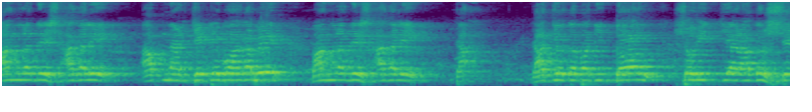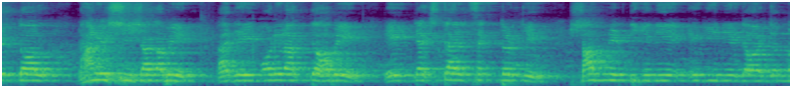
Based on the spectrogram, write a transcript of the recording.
বাংলাদেশ আগালে আপনার জেটেবো আগাবে, বাংলাদেশ আগালে জাতীয়তাবাদী দল, শহীদ জিয়ার আদর্শের দল ধানের শীষ আগাবে। কাজেই মনে রাখতে হবে, এই টেক্সটাইল সেক্টরকে সামনের দিকে নিয়ে এগিয়ে নিয়ে যাওয়ার জন্য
